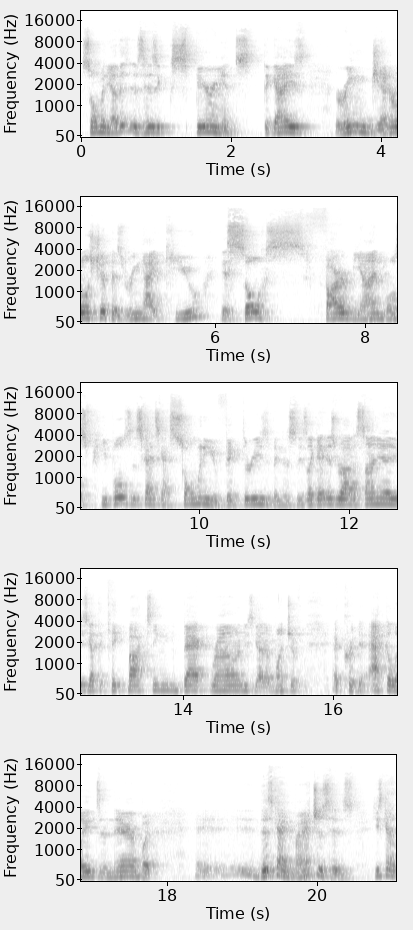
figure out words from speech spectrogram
so many others, is his experience. The guy's ring generalship, his ring IQ is so far beyond most people's. This guy's got so many victories. Been he's like an Israel Adesanya. He's got the kickboxing background. He's got a bunch of accolades in there. But eh, this guy matches his. He's got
